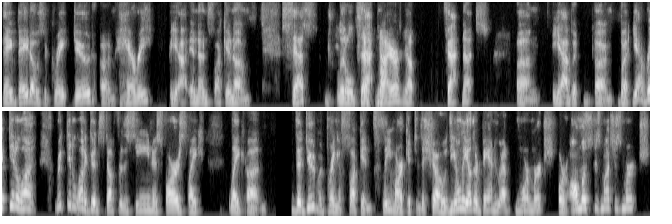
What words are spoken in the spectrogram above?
They Beto's a great dude. Um, Harry, yeah, and then fucking um, Seth, little Seth fat Meyer, nut, yep, fat nuts. Um, yeah, but um, but yeah, Rick did a lot. Rick did a lot of good stuff for the scene as far as like like um, the dude would bring a fucking flea market to the show. The only other band who had more merch or almost as much as merch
